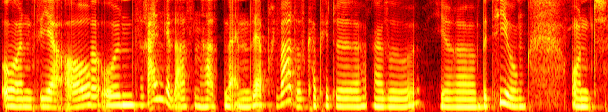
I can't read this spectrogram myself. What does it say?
Und sie ja auch uns reingelassen hat in ein sehr privates Kapitel, also ihre Beziehung. Und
